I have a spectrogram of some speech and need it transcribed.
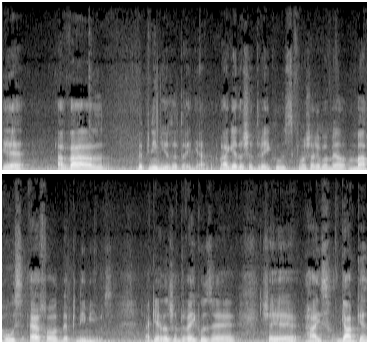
yeah, אבל בפנימיות אותו עניין. מה הגדר של דביקות? כמו שהרבי אומר, מהות אחת בפנימיות. הגדר של דביקות זה שגם כן,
